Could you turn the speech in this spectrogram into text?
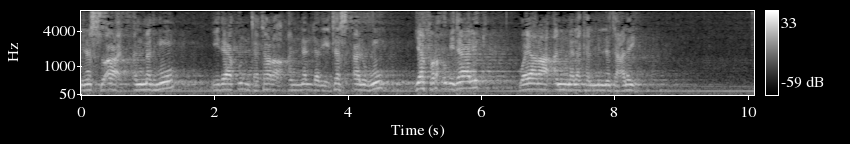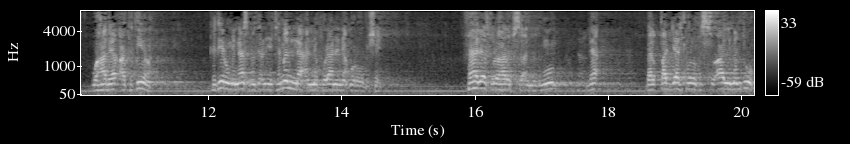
من السؤال المذموم إذا كنت ترى أن الذي تسأله يفرح بذلك ويرى أن لك المنة عليه. وهذا يقع كثيرا. كثير من الناس مثلا يتمنى أن فلانا يأمره بشيء. فهل يدخل هذا في السؤال المذموم؟ لا. بل قد يدخل في السؤال المندوب.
